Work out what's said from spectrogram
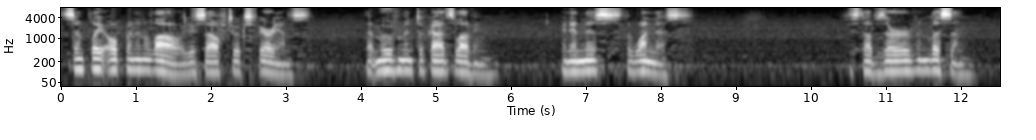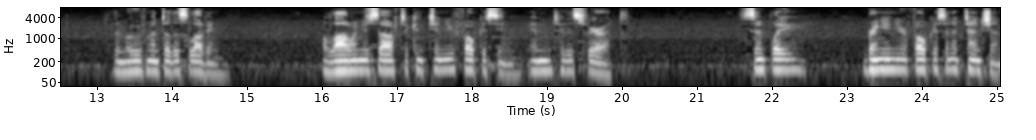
Simply open and allow yourself to experience that movement of God's loving, and in this, the oneness. Just observe and listen the movement of this loving, allowing yourself to continue focusing into the Spirit. Simply bringing your focus and attention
